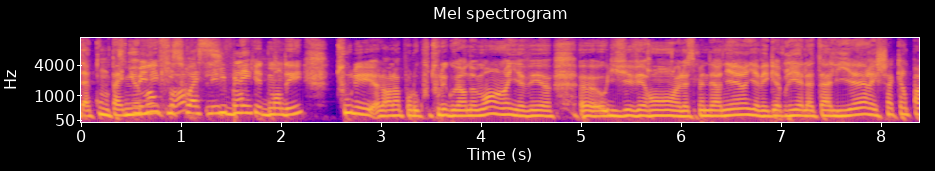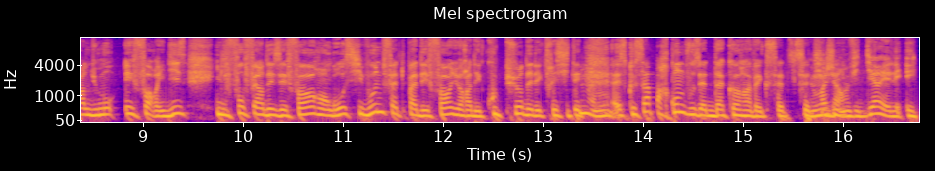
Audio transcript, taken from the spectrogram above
d'accompagnement qui soit ciblée. qui est demandé tous les. Alors là, pour le coup, tous les gouvernements. Hein, il y avait euh, Olivier Véran la semaine dernière, il y avait Gabriel Attal hier, et chacun parle du mot effort. Ils disent il faut faire des efforts. En gros, si vous ne faites pas d'efforts, il y aura des coupures d'électricité. Mmh. Est-ce que ça, par contre, vous êtes d'accord avec cette, cette Moi, j'ai envie de dire, et, et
